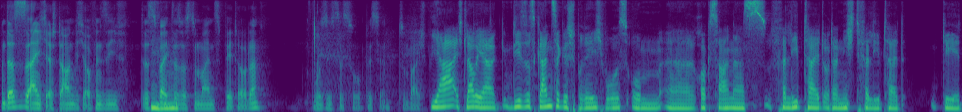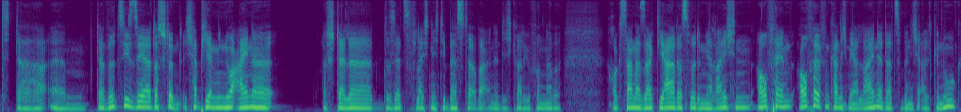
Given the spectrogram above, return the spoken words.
Und das ist eigentlich erstaunlich offensiv. Das ist Mhm. vielleicht das, was du meinst, Peter, oder? Wo du das so ein bisschen zum Beispiel? Ja, ich glaube ja, dieses ganze Gespräch, wo es um äh, Roxanas Verliebtheit oder Nicht-Verliebtheit geht, da, ähm, da wird sie sehr, das stimmt. Ich habe hier nur eine, Stelle, das ist jetzt vielleicht nicht die beste, aber eine, die ich gerade gefunden habe. Roxana sagt, ja, das würde mir reichen. Aufhelfen, aufhelfen kann ich mir alleine, dazu bin ich alt genug.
